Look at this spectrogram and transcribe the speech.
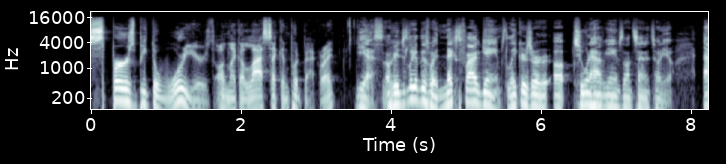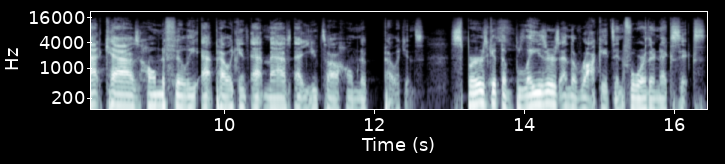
Spurs beat the Warriors on like a last second putback, right? Yes. Okay, just look at this way. Next five games, Lakers are up two and a half games on San Antonio. At Cavs, home to Philly, at Pelicans, at Mavs, at Utah, home to Pelicans. Spurs get the Blazers and the Rockets in four of their next six.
